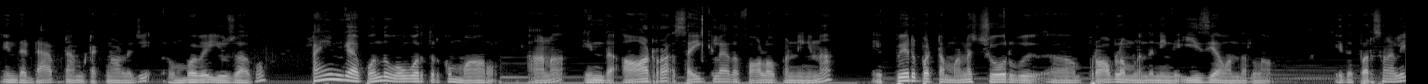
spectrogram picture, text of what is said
இந்த டேப் டேம் டெக்னாலஜி ரொம்பவே யூஸ் ஆகும். டைம் கேப் வந்து ஒவ்வொருத்தருக்கும் மாறும். ஆனால் இந்த ஆர்டராக சைக்கிளை அதை ஃபாலோ பண்ணிங்கன்னா எப்பேற்பட்ட மனச்சோர்வு ப்ராப்ளம்லேருந்து நீங்கள் ஈஸியாக வந்துடலாம் இதை பர்சனலி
